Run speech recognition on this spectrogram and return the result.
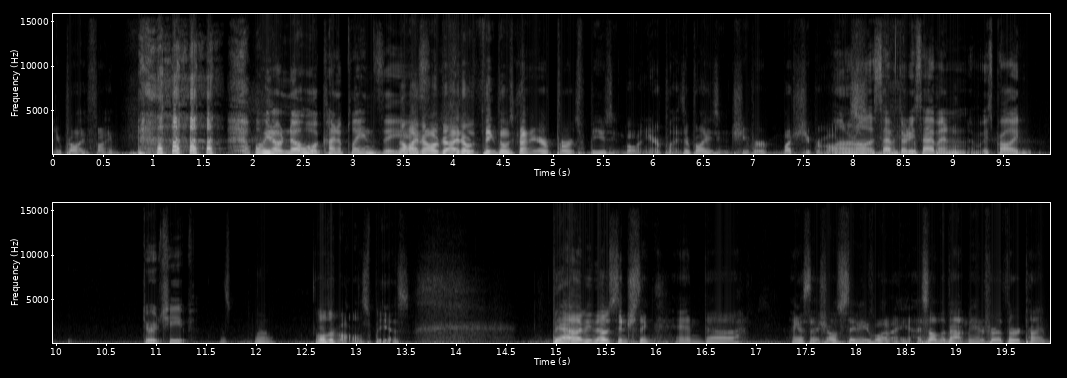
you're probably fine. well, we don't know what kind of planes they No, use. I know. I don't think those kind of airports would be using Boeing airplanes. They're probably using cheaper, much cheaper models. I don't know. The 737 is probably dirt cheap. Well, older models, but yes. But yeah, I mean that was interesting, and uh, I guess I should also say maybe what I, I saw the Batman for a third time.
